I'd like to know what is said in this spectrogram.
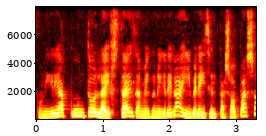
con y, punto lifestyle, también con y, y veréis el paso a paso.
